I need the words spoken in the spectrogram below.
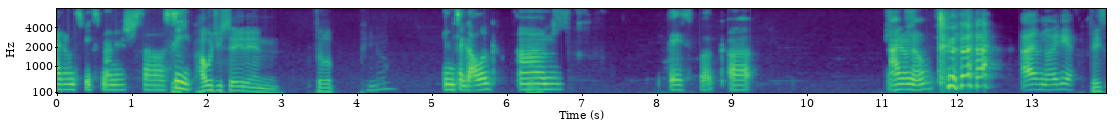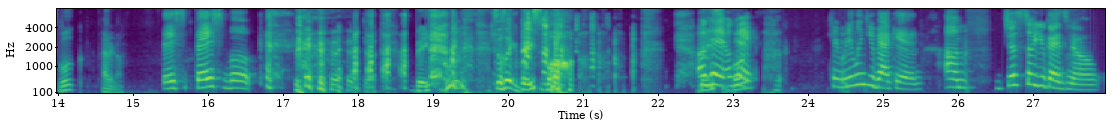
I don't speak Spanish, so see How would you say it in Filipino? in Tagalog. Um, Facebook. Uh, I don't know. I have no idea. Facebook? I don't know. Face Facebook. baseball. Sounds like baseball. okay, Baseball? okay. Okay, reeling you back in. Um, just so you guys know,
